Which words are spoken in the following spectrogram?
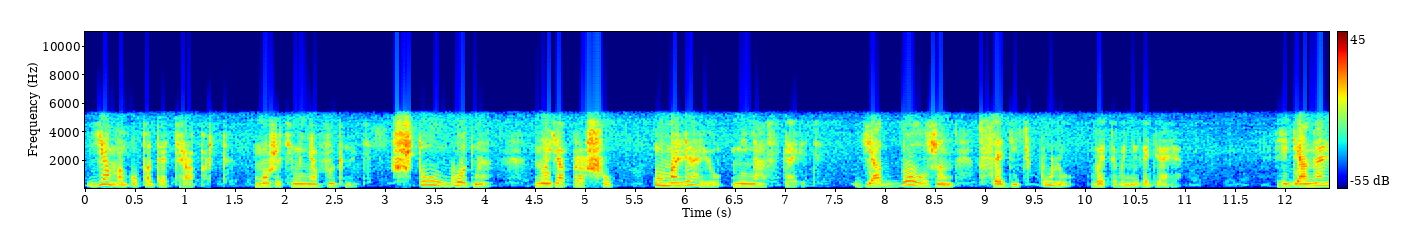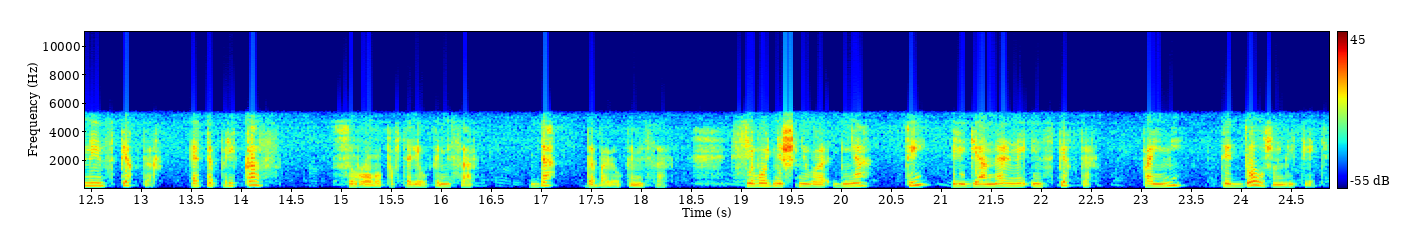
Я могу подать рапорт. Можете меня выгнать. Что угодно. Но я прошу, умоляю меня оставить. Я должен всадить пулю в этого негодяя региональный инспектор. Это приказ, сурово повторил комиссар. Да, добавил комиссар. С сегодняшнего дня ты региональный инспектор. Пойми, ты должен лететь.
